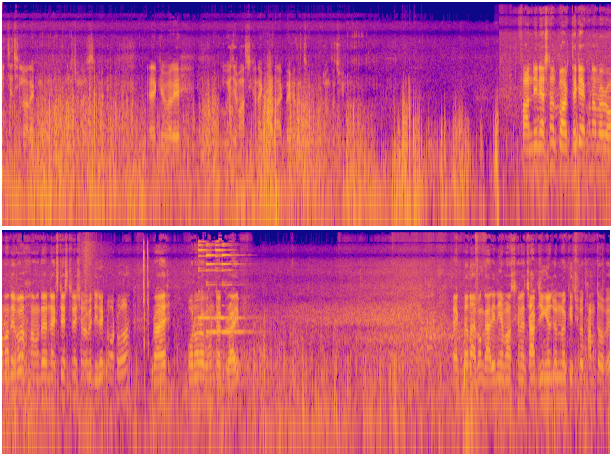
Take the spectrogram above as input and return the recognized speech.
নিচে ছিল আর এখন কত উপরে চলে আসছে পানি। একেবারে ওই যে মাঝখানে একটা দাগ দেখা যাচ্ছে, ওই পর্যন্ত ছিল। ফান্ডি ন্যাশনাল পার্ক থেকে এখন আমরা রওনা দেব। আমাদের নেক্সট ডেস্টিনেশন হবে ডিরেক্ট অটোয়া প্রায় পনেরো ঘণ্টার ড্রাইভ একটানা এবং গাড়ি নিয়ে মাঝখানে চার্জিংয়ের জন্য কিছু থামতে হবে।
